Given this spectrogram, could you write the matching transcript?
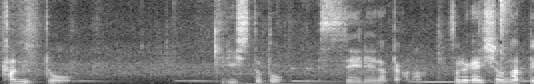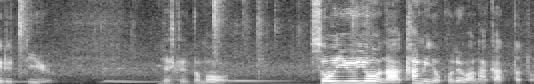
ー、神とキリストと精霊だったかな。それが一緒になってるっていう。ですけれどもそういうような神の子ではなかったと。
